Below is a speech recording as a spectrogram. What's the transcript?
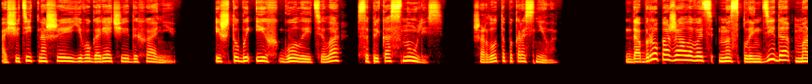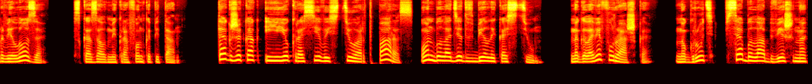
ощутить на шее его горячее дыхание, и чтобы их голые тела соприкоснулись. Шарлотта покраснела. «Добро пожаловать на Сплендида Марвелоза», сказал микрофон капитан. Так же, как и ее красивый Стюарт Парас, он был одет в белый костюм. На голове фуражка, но грудь вся была обвешана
